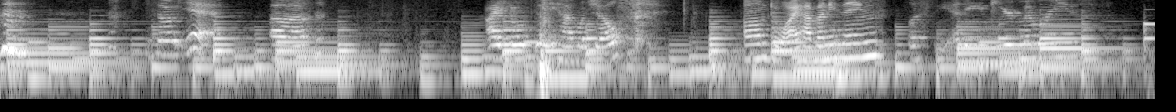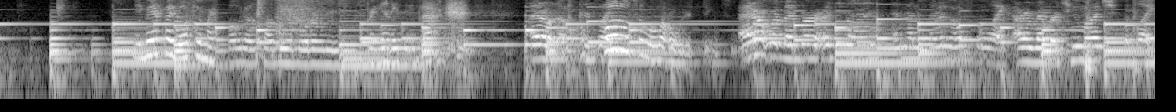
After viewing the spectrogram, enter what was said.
so yeah, uh, I don't really have much else. Um, do I have anything? Let's see, any weird memories? Maybe if I go through my photos, I'll be able to bring anything back. I don't know, cause like Photos have a lot of weird things. I don't remember a ton, and then there's also like I remember too much, but like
